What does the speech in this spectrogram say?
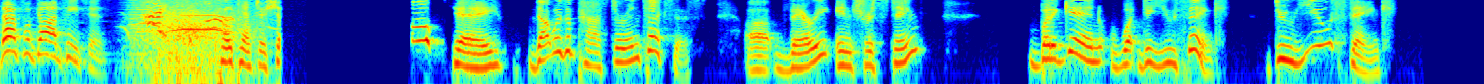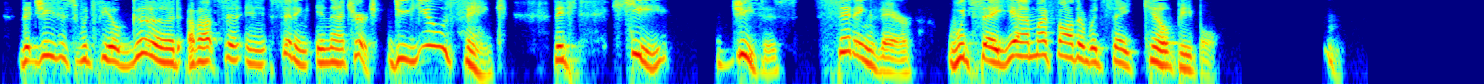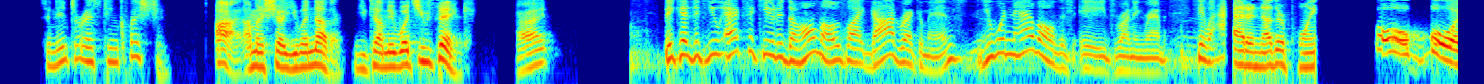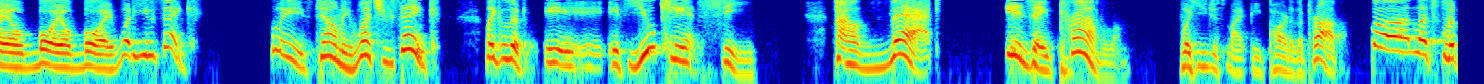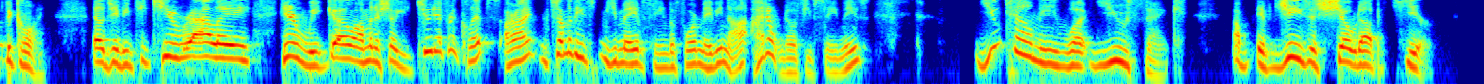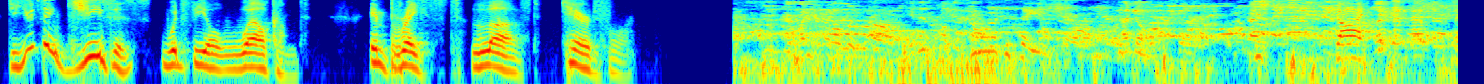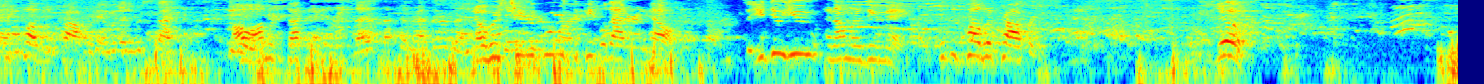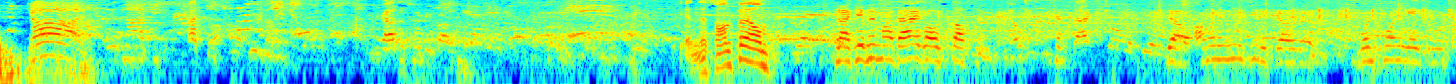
That's what God teaches. Protesters. Show- okay, that was a pastor in Texas. Uh, very interesting. But again, what do you think? Do you think that Jesus would feel good about sitting, sitting in that church? Do you think that he, Jesus, sitting there would say, yeah, my father would say, kill people? Hmm. It's an interesting question. All right, I'm going to show you another. You tell me what you think. All right. Because if you executed the homos like God recommends, you wouldn't have all this AIDS running rampant. See, well, at another point. Oh boy, oh boy, oh boy. What do you think? Please tell me what you think. Like, look, if you can't see how that is a problem, well, you just might be part of the problem. But let's flip the coin. LGBTQ rally. Here we go. I'm going to show you two different clips. All right. Some of these you may have seen before, maybe not. I don't know if you've seen these. You tell me what you think. If Jesus showed up here, do you think Jesus would feel welcomed, embraced, loved, cared for? I don't. Guys, let them have their. This is public property. Okay, with respect. Oh, I'm respecting it. Let, let them have their event. You know who's cheering for us? The people that are in hell. So you do you, and I'm going to do me. This is public property. You. God is not. That's it. Got this one, brother. Getting this on film. Can I give him my bag? All the stuff's in. Yo, I'm gonna need you to go to 128 North.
